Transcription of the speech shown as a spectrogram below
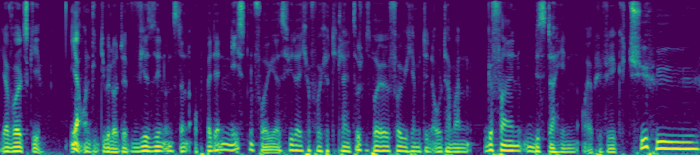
Jawolski. Ja, und liebe Leute, wir sehen uns dann auch bei der nächsten Folge erst wieder. Ich hoffe, euch hat die kleine Zwischenfolge hier mit den Oldtimern gefallen. Bis dahin, euer Pifik. Tschüss.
